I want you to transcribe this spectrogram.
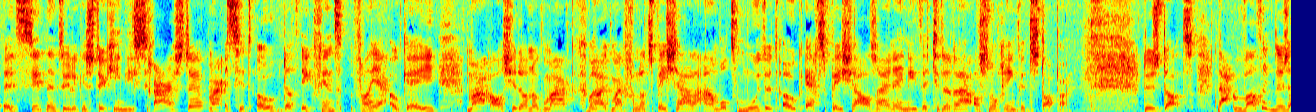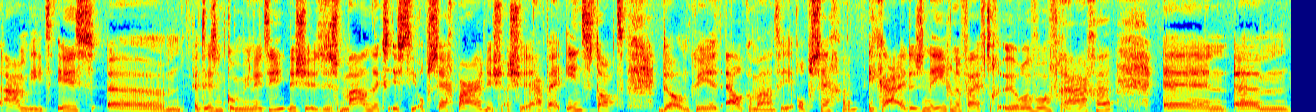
het zit natuurlijk een stukje in die schaarste, maar het zit ook dat ik vind van ja oké, maar als je dan ook maak, gebruik maakt van dat speciale aanbod, moet het ook echt speciaal zijn en niet dat je daar alsnog in kunt stappen. Dus dat. Nou, wat ik dus aanbied is, uh, het is een community, dus, je, dus maandelijks is die opzegbaar. Dus als je daarbij instapt, dan kun je het elke maand opzeggen. Ik ga er dus 59 euro voor vragen. En um,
